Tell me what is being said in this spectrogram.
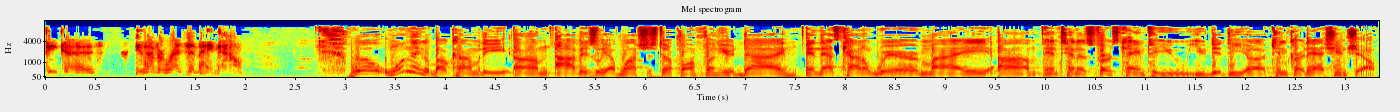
because you have a resume now. Well, one thing about comedy, um, obviously, I've watched the stuff on Funny or Die, and that's kind of where my um, antennas first came to you. You did the uh, Kim Kardashian show,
